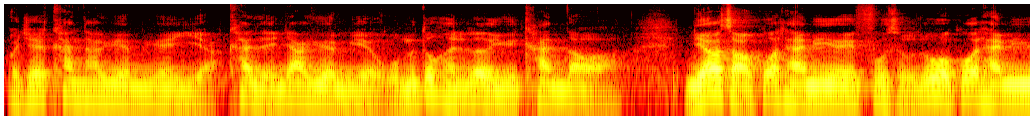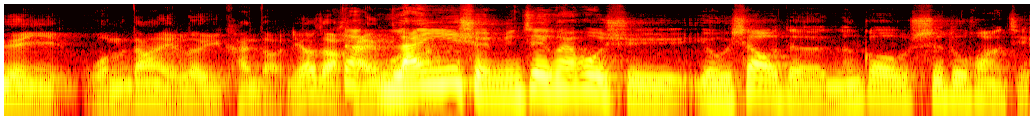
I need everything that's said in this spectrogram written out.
我觉得看他愿不愿意啊，看人家愿不愿意，我们都很乐于看到啊。你要找郭台铭愿意副手，如果郭台铭愿意，我们当然也乐于看到。你要找韩蓝营选民这块，或许有效的能够适度化解，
